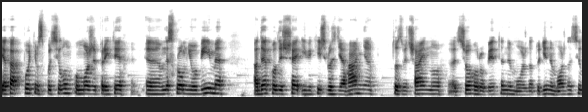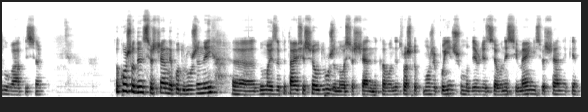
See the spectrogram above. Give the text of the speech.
яка потім з поцілунку може прийти е, в нескромні обійми, а деколи ще і в якісь роздягання, то, звичайно, цього робити не можна, тоді не можна цілуватися. Також один священник одружений. е, Думаю, запитаюся ще одруженого священника. Вони трошки, може, по-іншому дивляться, вони сімейні священники.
